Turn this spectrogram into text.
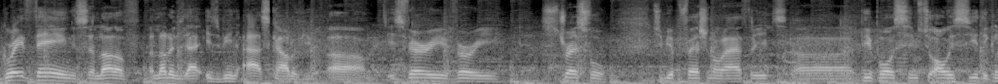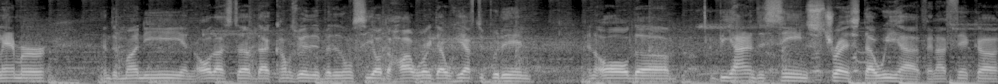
great things. A lot of a lot of that is being asked out of you. Um, it's very very stressful to be a professional athlete. Uh, people seem to always see the glamour and the money and all that stuff that comes with it, but they don't see all the hard work that we have to put in and all the behind the scenes stress that we have. And I think uh,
